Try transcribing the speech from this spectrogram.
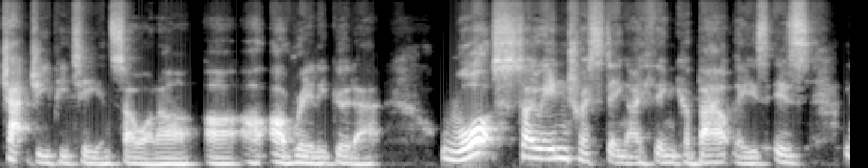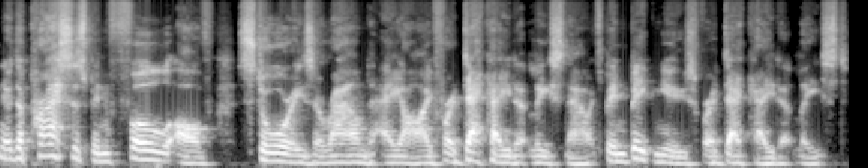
chat gpt and so on are, are, are really good at what's so interesting i think about these is you know the press has been full of stories around ai for a decade at least now. It's been big news for a decade at least.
